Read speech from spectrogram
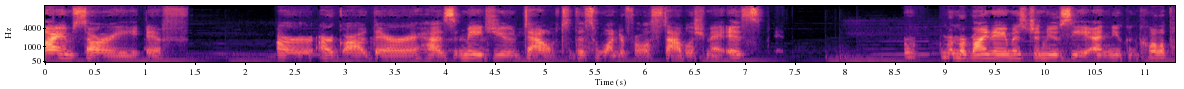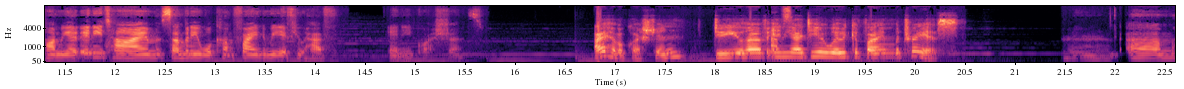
I am sorry if our our god there has made you doubt this wonderful establishment. Is remember my name is Januzzi, and you can call upon me at any time. Somebody will come find me if you have any questions. I have a question. Do you have any idea where we could find Matreus? Hmm, Um,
